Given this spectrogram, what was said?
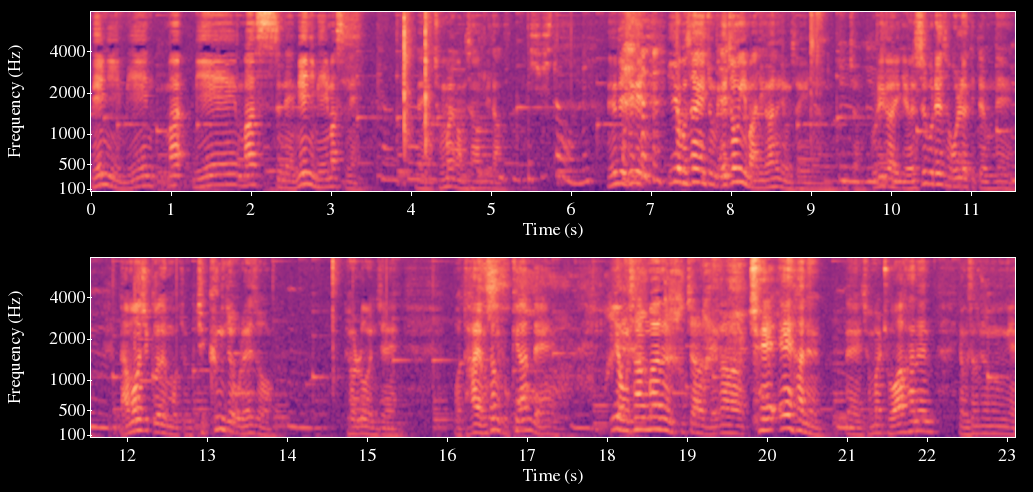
目に見えま見えますね. 目に見えますね. 네, 정말 감사합니다. 練習したもんね。 근데 이게 이 영상에 좀 애정이 많이 가는 영상이에요, 진짜. 음, 음. 우리가 이렇게 연습을 해서 올렸기 때문에 음. 나머지 거는 뭐 좀 즉흥적으로 해서 음. 별로 이제 뭐 다 영상 좋긴 한데 음. 이 영상만은 진짜 내가 최애하는, 네, 정말 좋아하는 영상 중에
